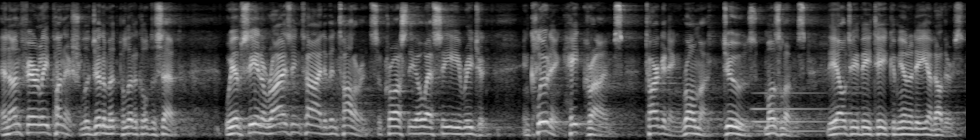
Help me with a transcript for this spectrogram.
and unfairly punish legitimate political dissent. We have seen a rising tide of intolerance across the OSCE region, including hate crimes targeting Roma, Jews, Muslims, the LGBT community, and others.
